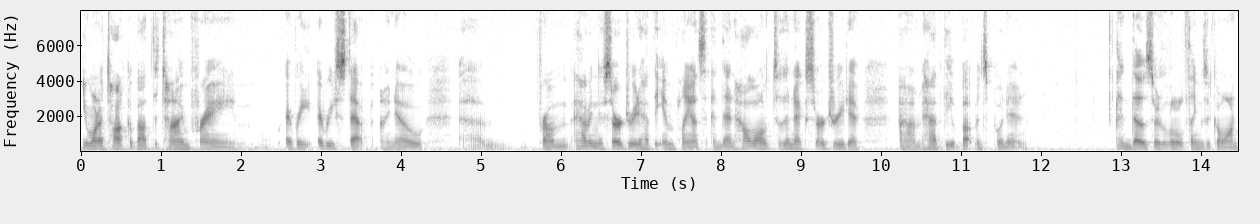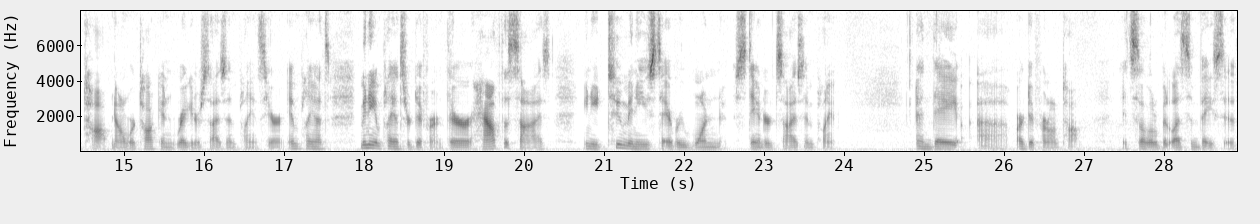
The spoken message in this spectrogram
you want to talk about the time frame, every, every step. I know um, from having the surgery to have the implants, and then how long to the next surgery to um, have the abutments put in. And those are the little things that go on top. Now we're talking regular size implants here. Implants, mini implants are different. They're half the size. You need two minis to every one standard size implant. And they uh, are different on top. It's a little bit less invasive,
